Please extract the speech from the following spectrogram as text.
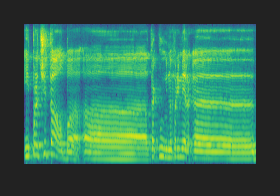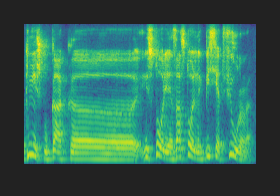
и прочитал бы э, такую, например, э, книжку, как э, «История застольных бесед фюрера»,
